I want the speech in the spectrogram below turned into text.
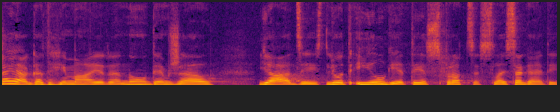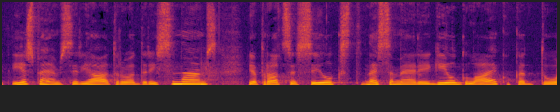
šajā gadījumā ir, nu, diemžēl, uh, jāatzīst ļoti ilgie tiesas procesi, lai sagaidītu. Iespējams, ir jāatrod risinājums, ja process ilgst nesamērīgi ilgu laiku, kad to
